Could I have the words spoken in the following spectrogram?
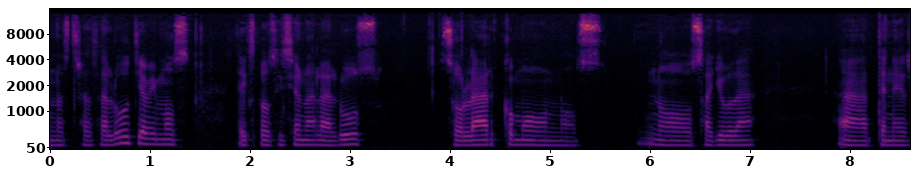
nuestra salud. Ya vimos la exposición a la luz solar, cómo nos, nos ayuda a tener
